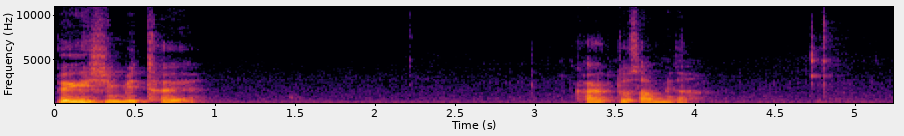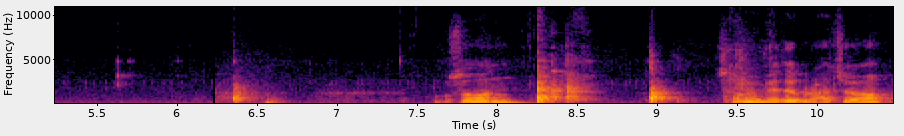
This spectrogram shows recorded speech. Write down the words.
120m에 가격도 쌉니다. 우선 처음에 매듭을 하죠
